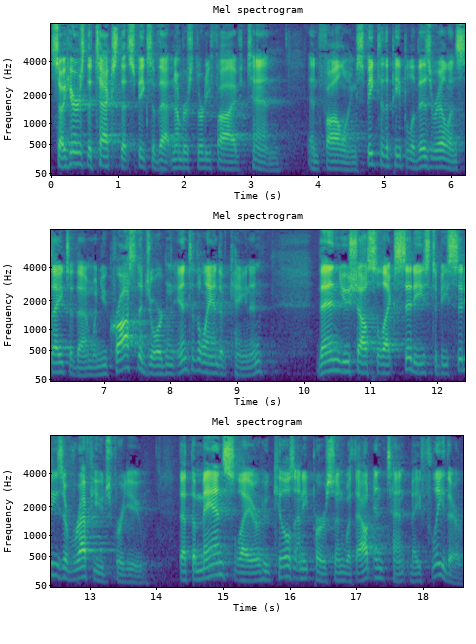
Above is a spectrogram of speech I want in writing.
So here's the text that speaks of that Numbers 35 10 and following. Speak to the people of Israel and say to them, When you cross the Jordan into the land of Canaan, then you shall select cities to be cities of refuge for you, that the manslayer who kills any person without intent may flee there.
